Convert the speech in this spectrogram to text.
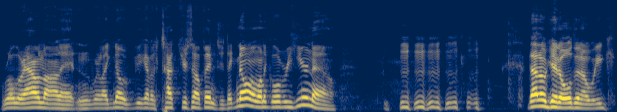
roll around on it. And we're like, no, you got to tuck yourself in. She's like, no, I want to go over here now. That'll get old in a week.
